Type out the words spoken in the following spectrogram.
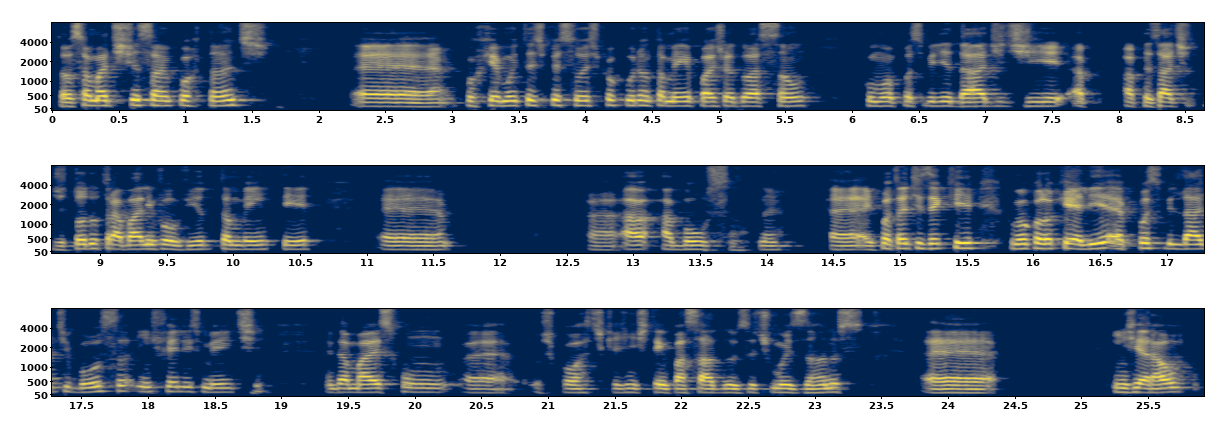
Então, essa é uma distinção importante, é, porque muitas pessoas procuram também a pós-graduação como uma possibilidade de, apesar de, de, todo o trabalho envolvido, também ter é, a, a, bolsa, né? É, é importante dizer que, como eu coloquei ali, é possibilidade de bolsa, infelizmente, ainda mais com é, os cortes que a gente tem passado nos últimos anos. É, em geral,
